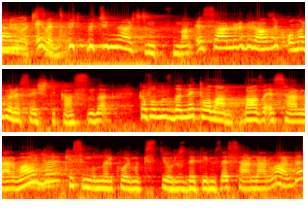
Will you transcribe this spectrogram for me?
Eserleri- açısından. Evet, büt- bütünlüğü açısından eserleri birazcık ona göre seçtik aslında. Kafamızda net olan bazı eserler vardı. Kesin bunları koymak istiyoruz dediğimiz eserler vardı.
